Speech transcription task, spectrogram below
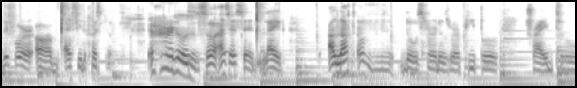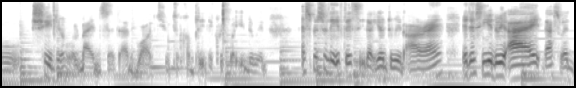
before um I see the question. The hurdles, so as I said, like a lot of those hurdles were people trying to change your whole mindset and want you to completely quit what you're doing. Especially if they see that you're doing alright. If they see you doing alright, that's when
